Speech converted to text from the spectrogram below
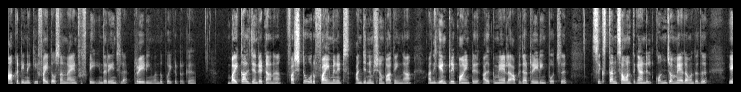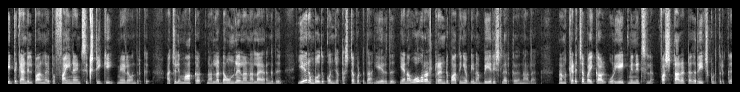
மார்க்கெட் இன்றைக்கி ஃபைவ் தௌசண்ட் நைன் ஃபிஃப்டி இந்த ரேஞ்சில் ட்ரேடிங் வந்து போய்கிட்டு இருக்கு. பைக்கால் ஜென்ரேட் ஆன ஃபஸ்ட்டு ஒரு ஃபைவ் மினிட்ஸ் அஞ்சு நிமிஷம் பார்த்தீங்கன்னா அந்த என்ட்ரி பாயிண்ட்டு அதுக்கு மேலே அப்படி தான் ட்ரேடிங் போச்சு. சிக்ஸ்த் அண்ட் செவன்த் கேண்டில் கொஞ்சம் மேலே வந்தது. எயித்து கேண்டில் பாருங்கள் இப்போ ஃபைவ் நைன் சிக்ஸ்டிக்கு மேலே வந்திருக்கு. ஆக்சுவலி மார்க்கெட் நல்லா டவுன்லலாம் நல்லா இறங்குது. ஏறும்போது கொஞ்சம் கஷ்டப்பட்டு தான் ஏறுது. ஏன்னா ஓவரால் ட்ரெண்டு பார்த்தீங்க அப்படின்னா பேரிஷில் இருக்கிறதுனால. நம்ம கிடைச்ச பைக்கால் ஒரு எயிட் மினிட்ஸில் ஃபஸ்ட் டாரட்டை ரீச் கொடுத்துருக்கு.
